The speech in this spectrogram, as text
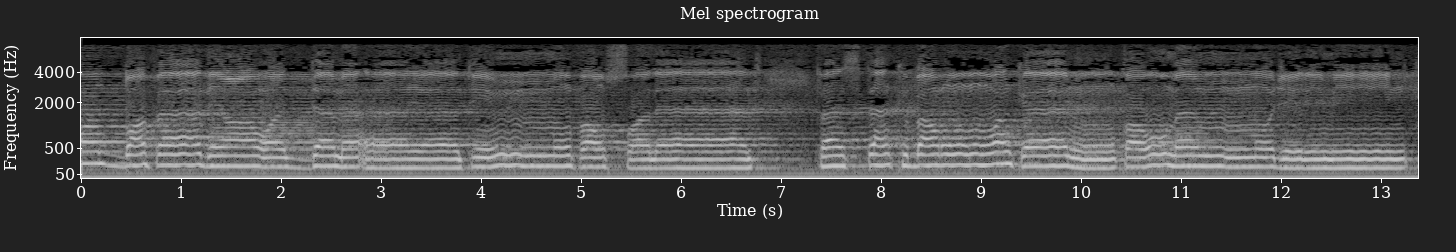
والضفادع والدم آيات مفصلات فاستكبروا وكانوا قوما مجرمين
